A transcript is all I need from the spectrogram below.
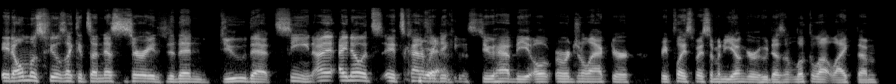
it almost feels like it's unnecessary to then do that scene. I, I know it's it's kind of Yeah. ridiculous to have the original actor replaced by somebody younger who doesn't look a lot like them.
